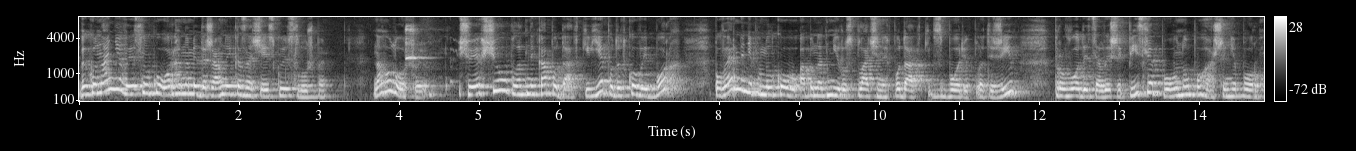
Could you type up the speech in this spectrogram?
Виконання висновку органами Державної казначейської служби. Наголошую, що якщо у платника податків є податковий борг, повернення помилково або надміру сплачених податків, зборів, платежів проводиться лише після повного погашення боргу.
